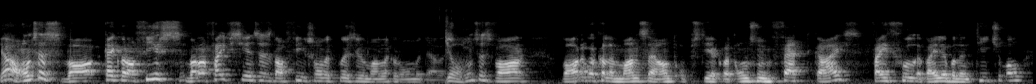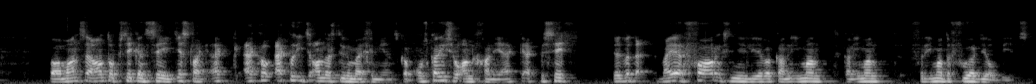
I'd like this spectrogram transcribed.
Ja, ons is waar kyk waar daar 4 waar daar 5 seuns is, daar 4 sonder positiewe manlike rolmodelle. Ja. Ons is waar waar ook al 'n man sy hand opsteek wat ons noem fat guys, faithful, available and teachable waar man sy hand opsteek en sê just like ek ek wil ek wil iets anders doen in my gemeenskap. Ons kan nie so aangaan nie. Ek ek besef dit wat my ervarings in die lewe kan iemand kan iemand vir iemand 'n voordeel wees.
